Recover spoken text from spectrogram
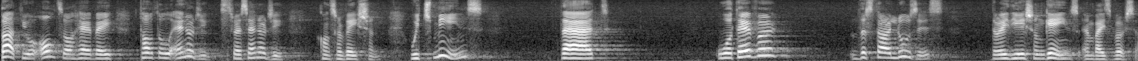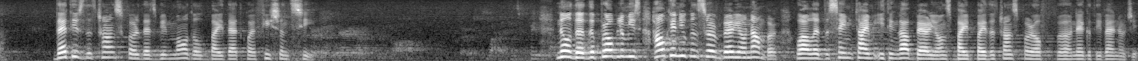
But you also have a total energy, stress energy conservation, which means that whatever the star loses, the radiation gains, and vice versa. That is the transfer that's been modeled by that coefficient C. No, the, the problem is how can you conserve baryon number while at the same time eating up baryons by, by the transfer of uh, negative energy?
